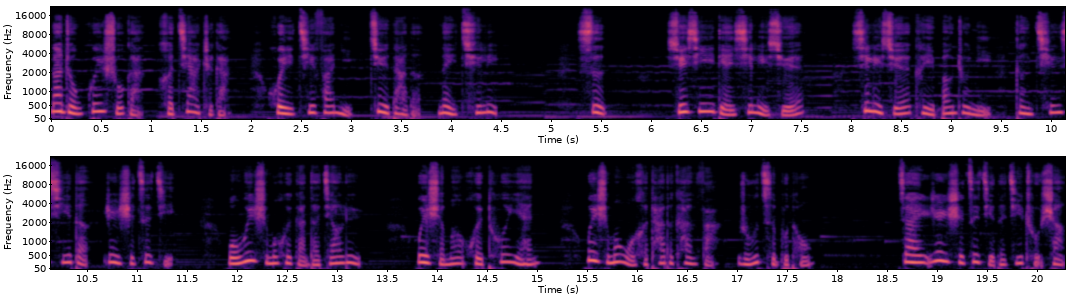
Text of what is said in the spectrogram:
那种归属感和价值感会激发你巨大的内驱力。四，学习一点心理学，心理学可以帮助你更清晰地认识自己。我为什么会感到焦虑？为什么会拖延？为什么我和他的看法如此不同？在认识自己的基础上。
